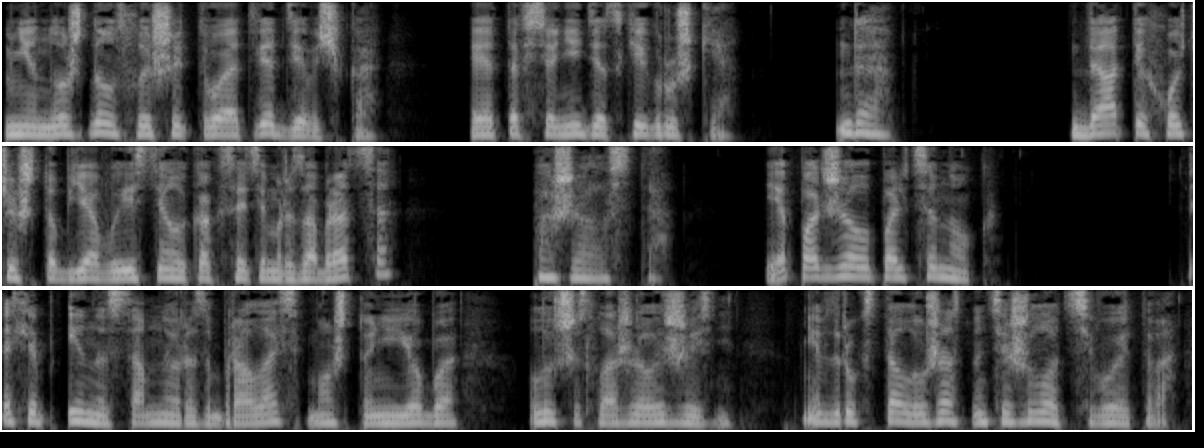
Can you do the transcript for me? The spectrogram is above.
«Мне нужно услышать твой ответ, девочка. Это все не детские игрушки». «Да». «Да, ты хочешь, чтобы я выяснила, как с этим разобраться?» «Пожалуйста». Я поджала пальцы ног. Если б Инна со мной разобралась, может, у нее бы лучше сложилась жизнь. Мне вдруг стало ужасно тяжело от всего этого —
